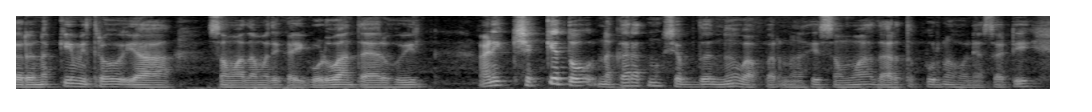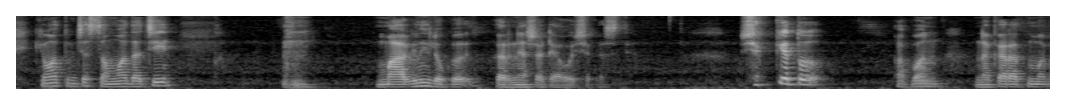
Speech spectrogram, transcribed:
तर नक्की मित्र या संवादामध्ये काही गोडवा तयार होईल. आणि शक्यतो नकारात्मक शब्द न वापरणं हे संवाद अर्थपूर्ण होण्यासाठी किंवा तुमच्या संवादाची मागणी लोक करण्यासाठी आवश्यक असते. शक्यतो आपण नकारात्मक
